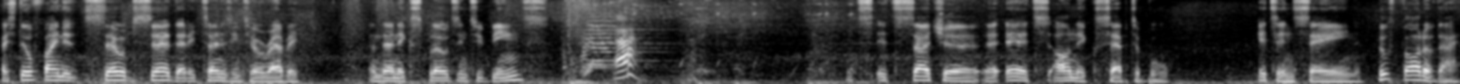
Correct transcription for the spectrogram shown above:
I still find it so absurd that it turns into a rabbit and then explodes into beans. Ah! It's it's such a it's unacceptable. It's insane. Who thought of that?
